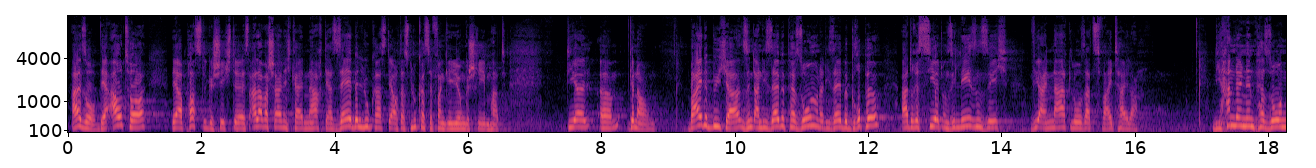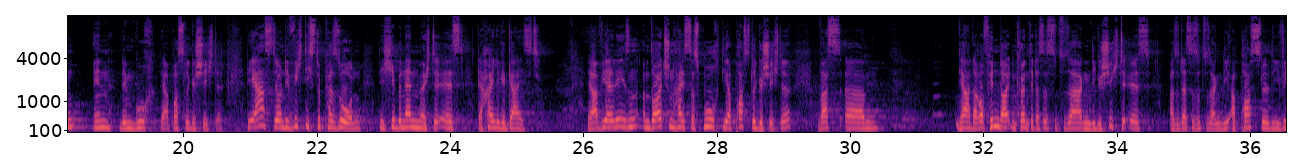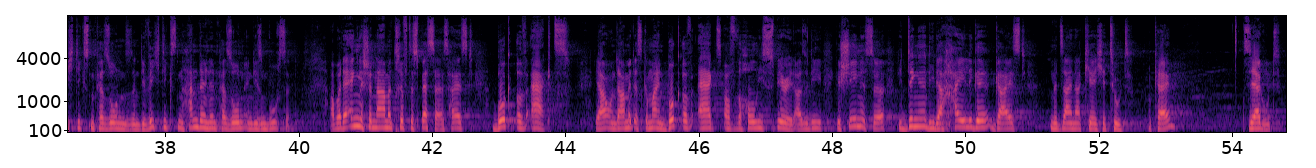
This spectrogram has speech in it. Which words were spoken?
Also, der Autor der Apostelgeschichte ist aller Wahrscheinlichkeit nach derselbe Lukas, der auch das Lukasevangelium geschrieben hat. Die, ähm, genau. Beide Bücher sind an dieselbe Person oder dieselbe Gruppe adressiert und sie lesen sich wie ein nahtloser Zweiteiler. Die handelnden Personen in dem Buch der Apostelgeschichte. Die erste und die wichtigste Person, die ich hier benennen möchte, ist der Heilige Geist. Ja, wir lesen, im Deutschen heißt das Buch die Apostelgeschichte, was ähm, ja, darauf hindeuten könnte, dass es sozusagen die Geschichte ist, also dass es sozusagen die Apostel die wichtigsten Personen sind, die wichtigsten handelnden Personen in diesem Buch sind. Aber der englische Name trifft es besser. Es heißt Book of Acts. Ja, und damit ist gemeint Book of Acts of the Holy Spirit, also die Geschehnisse, die Dinge, die der Heilige Geist mit seiner Kirche tut. Okay? Sehr gut.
